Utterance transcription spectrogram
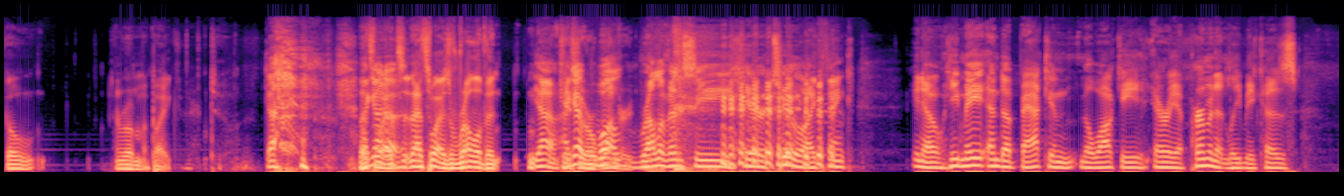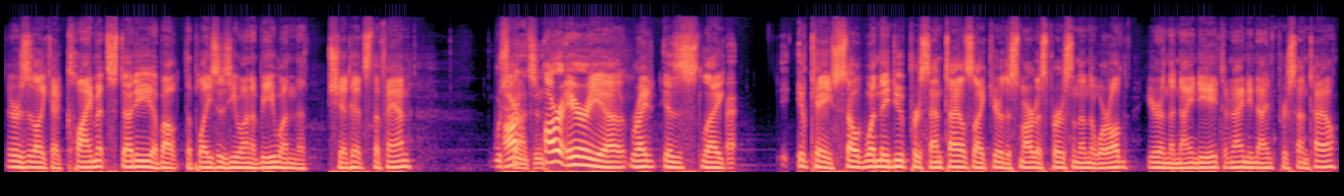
go and rode my bike there too. I That's why got it's, that's why it's relevant. yeah. I got well wondering. relevancy here too. I think you know he may end up back in Milwaukee area permanently because there's like a climate study about the places you want to be when the shit hits the fan. Our, Wisconsin. our area, right, is like uh, okay. So when they do percentiles, like you're the smartest person in the world, you're in the 98th or 99th percentile.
